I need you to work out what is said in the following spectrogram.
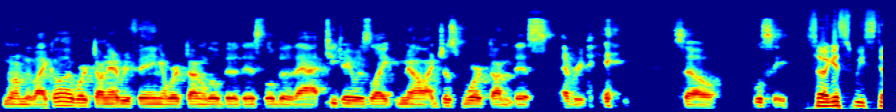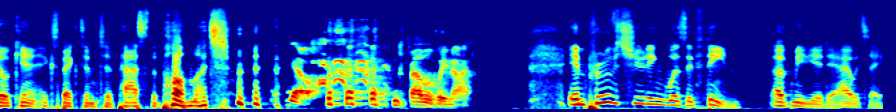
normally like, "Oh, I worked on everything. I worked on a little bit of this, a little bit of that." TJ was like, "No, I just worked on this every day." so we'll see. So I guess we still can't expect him to pass the ball much. no, probably not. Improved shooting was a theme of Media Day, I would say.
